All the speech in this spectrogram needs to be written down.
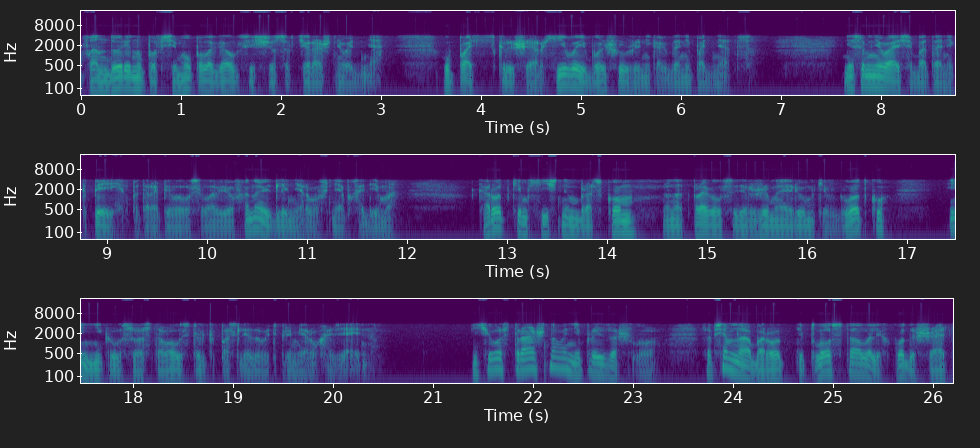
Фандорину по всему полагалось еще со вчерашнего дня. Упасть с крыши архива и больше уже никогда не подняться. «Не сомневайся, ботаник, пей», — поторопил его Соловьев. «Оно и для нервов необходимо». Коротким хищным броском он отправил содержимое рюмки в глотку, и Николасу оставалось только последовать примеру хозяина. Ничего страшного не произошло. Совсем наоборот, тепло стало, легко дышать.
